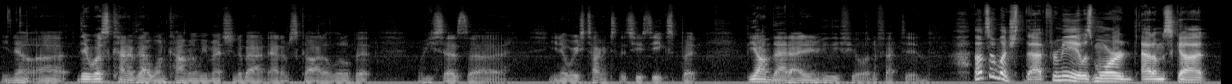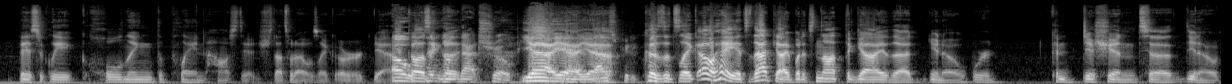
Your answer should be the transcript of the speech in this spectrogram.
You know, uh, there was kind of that one comment we mentioned about Adam Scott a little bit, where he says, uh, you know, where he's talking to the two Sikhs, but beyond that, I didn't really feel it affected. Not so much that for me. It was more Adam Scott basically holding the plane hostage. That's what I was like, or yeah, Oh, causing the- that trope. Yeah, yeah, yeah. That was pretty cool. Because it's like, oh, hey, it's that guy, but it's not the guy that you know we're conditioned to, you know,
